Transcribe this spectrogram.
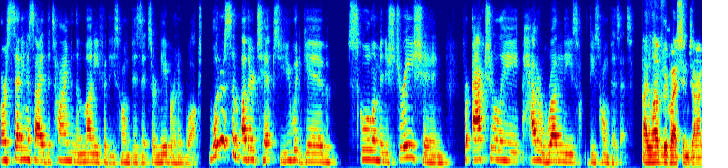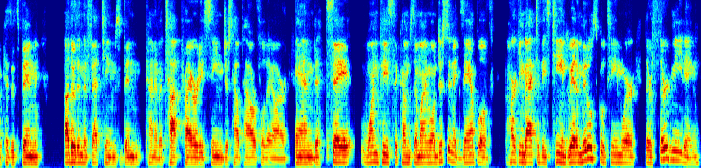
or setting aside the time and the money for these home visits or neighborhood walks what are some other tips you would give school administration for actually how to run these these home visits? I love the question john because it's been other than the FET teams, been kind of a top priority, seeing just how powerful they are. And say one piece that comes to mind, well, just an example of harking back to these teams, we had a middle school team where their third meeting,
